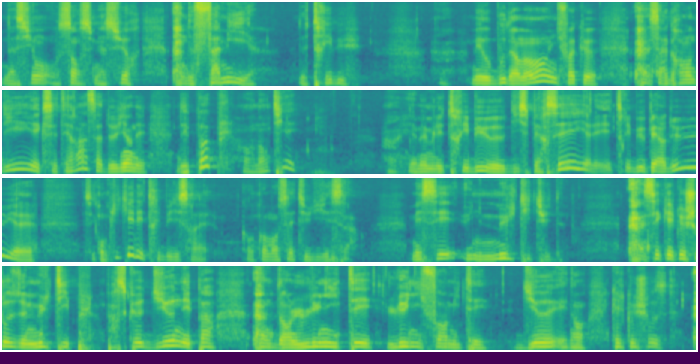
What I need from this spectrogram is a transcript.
Nations au sens bien sûr de famille, de tribus. Mais au bout d'un moment, une fois que ça grandit, etc., ça devient des peuples en entier. Il y a même les tribus euh, dispersées, il y a les tribus perdues. C'est compliqué les tribus d'Israël quand on commence à étudier ça. Mais c'est une multitude. C'est quelque chose de multiple, parce que Dieu n'est pas dans l'unité, l'uniformité. Dieu est dans quelque chose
